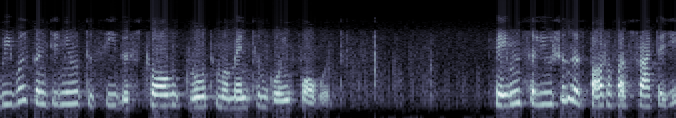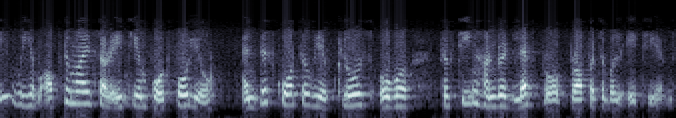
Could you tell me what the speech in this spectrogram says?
We will continue to see the strong growth momentum going forward. Payment solutions as part of our strategy, we have optimized our ATM portfolio, and this quarter we have closed over 1,500 less pro profitable ATMs.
